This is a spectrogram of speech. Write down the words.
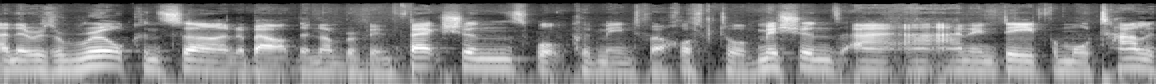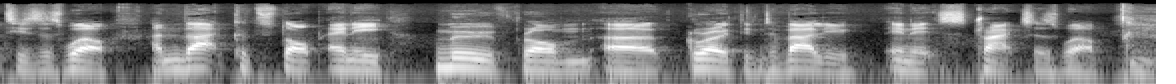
And there is a real concern about the number of infections, what could mean for hospital admissions, and, and indeed for mortalities as well. And that could stop any move from uh, growth into value in its tracks as well. Mm.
